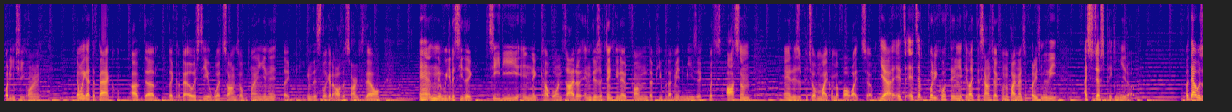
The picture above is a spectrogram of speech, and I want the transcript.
Buddy and Chica on it. Then we got the back of the like the OST what songs are playing in it. Like you can just look at all the songs there. And we get to see the CD in the cover inside of it, and there's a thank you note from the people that made the music, which is awesome. And there's a picture of Mike on the far right. So yeah, it's it's a pretty cool thing. If you like the soundtrack from the Five Nights at Freddy's movie, I suggest picking it up. But that was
